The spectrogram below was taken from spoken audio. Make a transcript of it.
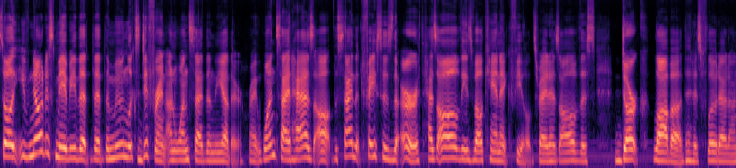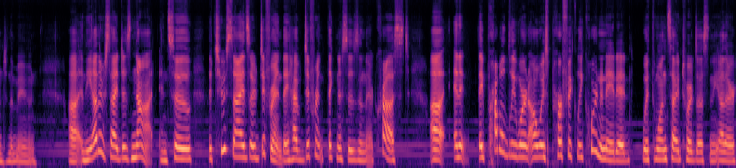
So you've noticed maybe that, that the moon looks different on one side than the other, right? One side has all the side that faces the Earth has all of these volcanic fields, right? It has all of this dark lava that has flowed out onto the moon. Uh, and the other side does not. And so the two sides are different. They have different thicknesses in their crust. Uh, and it, they probably weren't always perfectly coordinated with one side towards us and the other.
